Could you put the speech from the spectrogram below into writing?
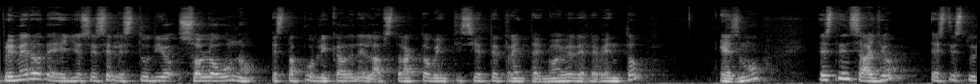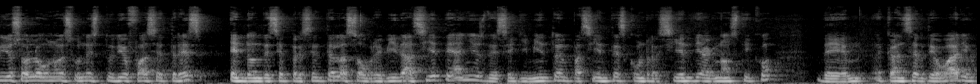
primero de ellos es el estudio Solo Uno. Está publicado en el abstracto 2739 del evento ESMO. Este ensayo, este estudio Solo Uno es un estudio fase 3 en donde se presenta la sobrevida a 7 años de seguimiento en pacientes con recién diagnóstico de cáncer de ovario,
